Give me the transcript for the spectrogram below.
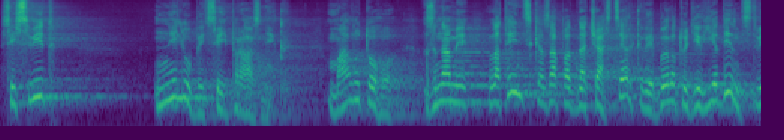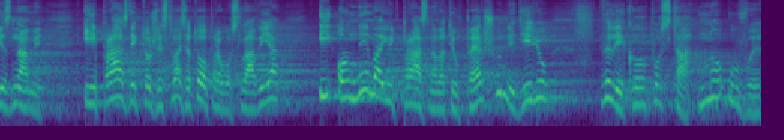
Цей світ не любить цей праздник. Мало того, з нами латинська западна часть церкви була тоді в єдинстві з нами. І праздник торжества Святого Православ'я, і вони мають празднувати в першу неділю Великого Поста. Но, уви.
